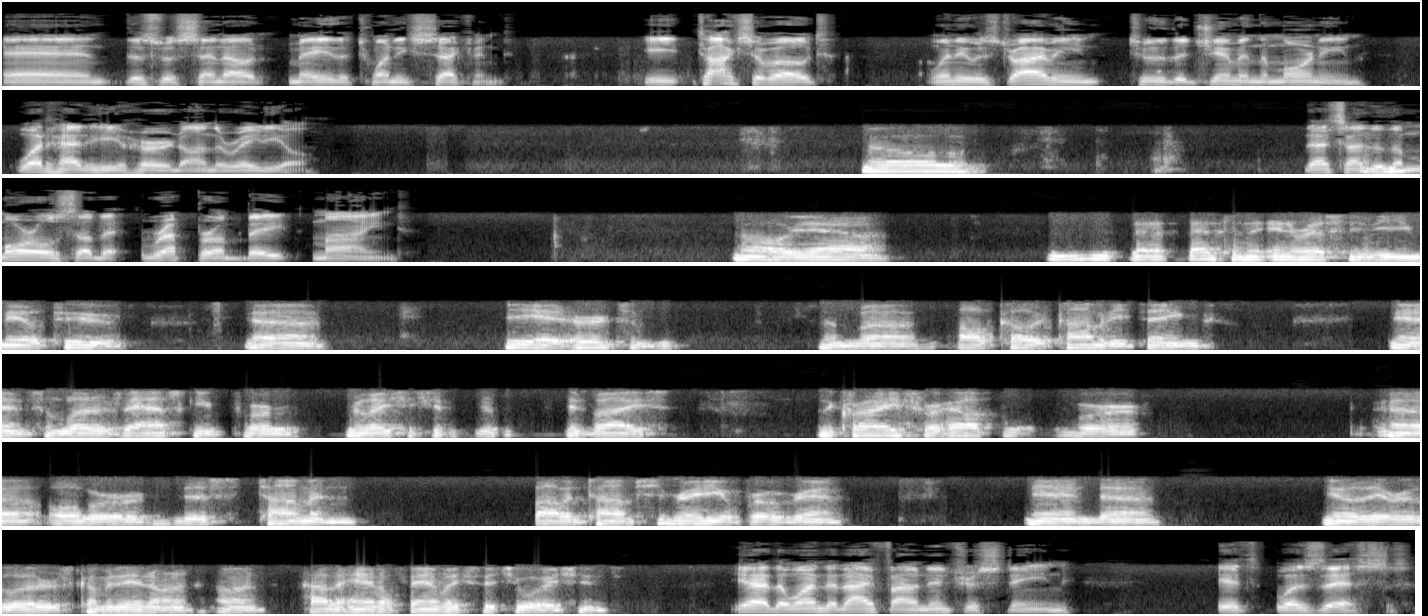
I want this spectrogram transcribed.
And this was sent out May the 22nd. He talks about when he was driving to the gym in the morning, what had he heard on the radio? Oh, That's under the morals of the reprobate mind. oh yeah. That that's an interesting email too. Uh, he had heard some some uh, off color comedy things and some letters asking for relationship advice. The cries for help were uh, over this Tom and Bob and Tom's radio program, and uh, you know there were letters coming in on on how to handle family situations. Yeah, the one that I found interesting, it was this.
